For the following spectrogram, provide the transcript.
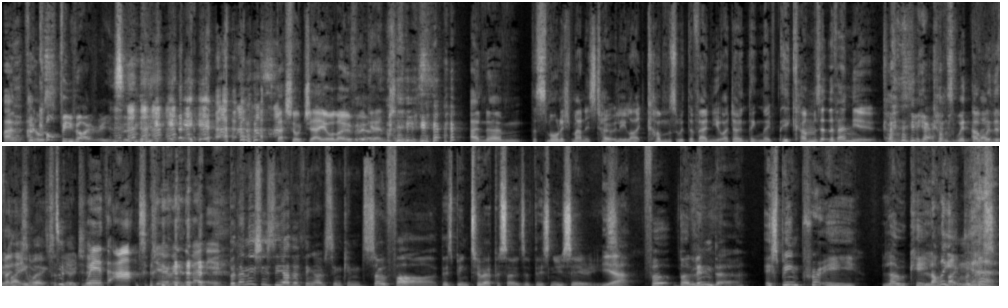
Um, and also, Copyright reason. Special J all over again. Jeez. and um, the smallish man is totally like comes with the venue. I don't think they've He comes at the venue. comes with the Oh, venue. with the venue, like he works at the O2. With at during the venue. But then this is the other thing I was thinking. So far, there's been two episodes of this new series. Yeah. For Belinda, it's been pretty low key. Light, because, yeah.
